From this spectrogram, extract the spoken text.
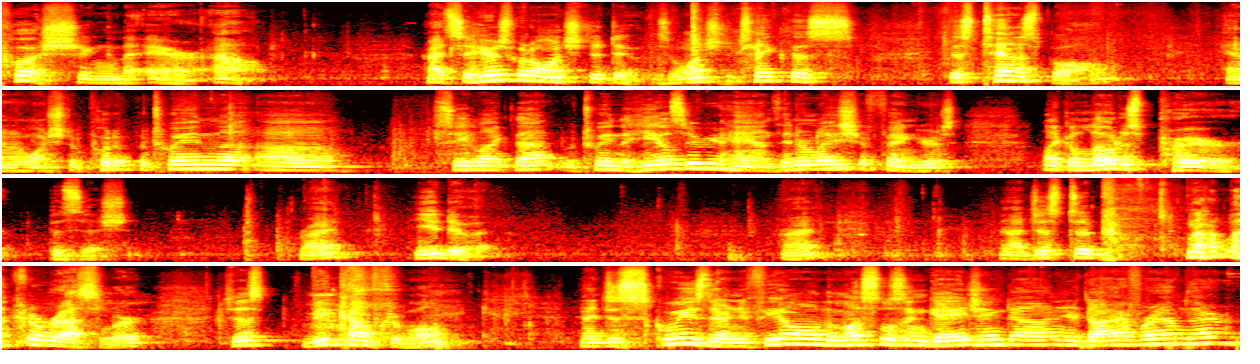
pushing the air out. All right, so here's what I want you to do. Is I want you to take this, this tennis ball, and I want you to put it between the, uh, see like that, between the heels of your hands, interlace your fingers, like a lotus prayer position, right? You do it, right? Now just to, not like a wrestler, just be comfortable, and just squeeze there, and you feel all the muscles engaging down your diaphragm there?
